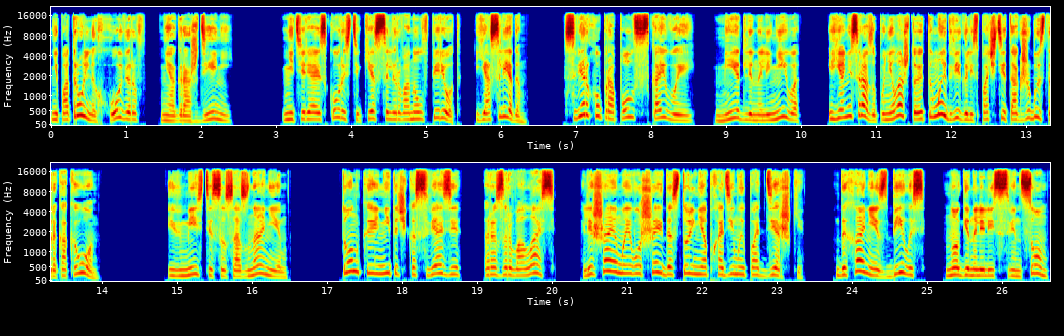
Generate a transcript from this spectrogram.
ни патрульных ховеров, ни ограждений. Не теряя скорости, Кессель рванул вперед, я следом. Сверху прополз Скайвей, медленно, лениво, и я не сразу поняла, что это мы двигались почти так же быстро, как и он. И вместе с осознанием тонкая ниточка связи разорвалась, лишая моего шейда столь необходимой поддержки. Дыхание сбилось, ноги налились свинцом.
